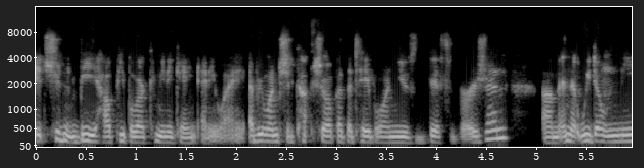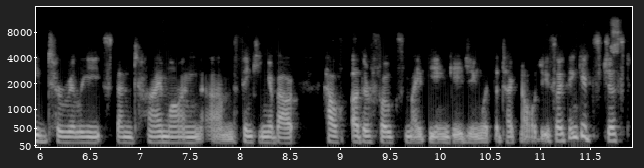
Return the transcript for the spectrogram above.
it shouldn't be how people are communicating anyway. Everyone should show up at the table and use this version, um, and that we don't need to really spend time on um, thinking about how other folks might be engaging with the technology. So I think it's just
